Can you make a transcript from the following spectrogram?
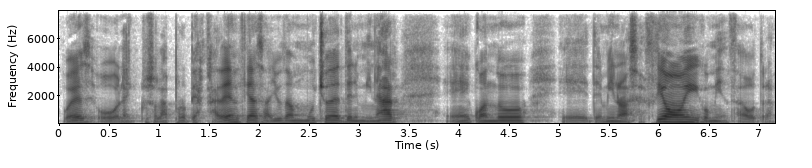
pues, o incluso las propias cadencias ayudan mucho a determinar ¿eh? cuando termina una sección y comienza otra.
